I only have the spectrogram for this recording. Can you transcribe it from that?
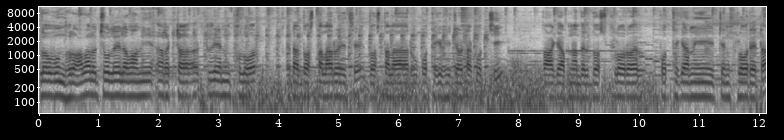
হ্যালো বন্ধুরা, আবারও চলে এলাম আমি আর একটা ট্রেন ফ্লোর। এটা দশতলা রয়েছে, দশতলার উপর থেকে ভিডিওটা করছি। তো আগে আপনাদের দশ ফ্লোরের উপর থেকে আমি টেন ফ্লোর এটা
